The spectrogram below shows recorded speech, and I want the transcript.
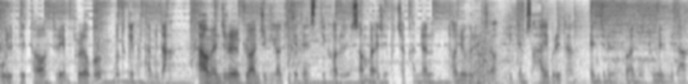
오일 필터, 드레인 플러그 모두 깨끗합니다. 다음 엔진오일 교환 주기가 기재된 스티커를 썬바이저에 부착하면 더 뉴 그랜저 2.4 하이브리드 엔진오일 교환이 종료됩니다.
